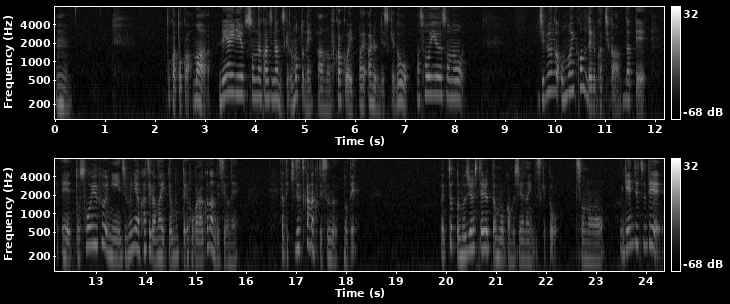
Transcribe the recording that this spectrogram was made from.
うん、とかとかまあ恋愛で言うとそんな感じなんですけどもっとねあの深くはいっぱいあるんですけど、まあ、そういうその自分が思い込んでる価値観だって、えーと、そういうふうに自分には価値がないって思ってる方が楽なんですよね。だって傷つかなくて済むのでちょっと矛盾してるって思うかもしれないんですけどその現実で、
